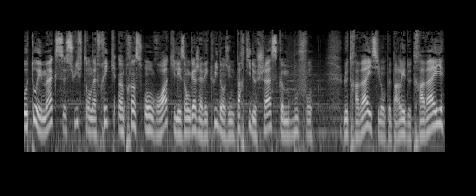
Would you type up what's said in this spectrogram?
Otto et Max suivent en Afrique un prince hongrois qui les engage avec lui dans une partie de chasse comme bouffon. Le travail, si l'on peut parler de travail,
